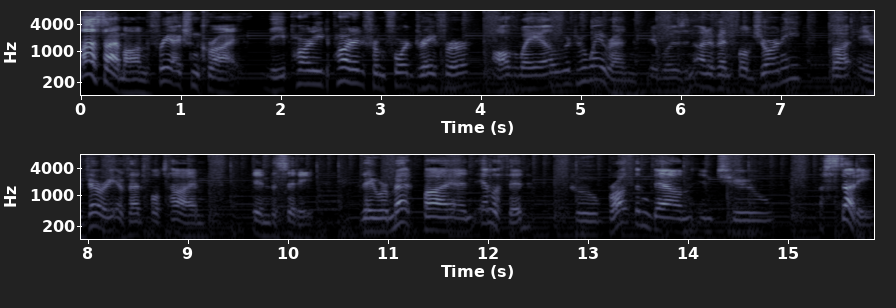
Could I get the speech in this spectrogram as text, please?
Last time on Free Action Cry, the party departed from Fort Drafer all the way over to Wayren. It was an uneventful journey, but a very eventful time in the city. They were met by an Illithid who brought them down into a study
